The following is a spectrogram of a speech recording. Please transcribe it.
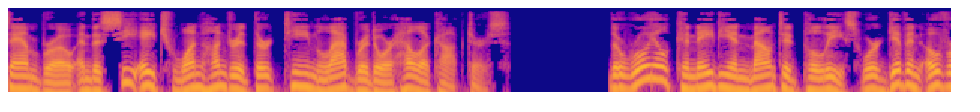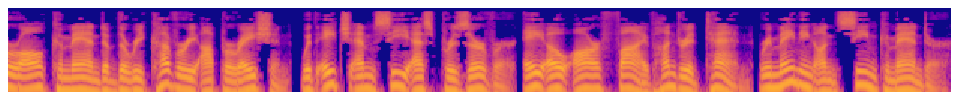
Sambro and the CH-113 Labrador helicopters. The Royal Canadian Mounted Police were given overall command of the recovery operation, with HMCS Preserver AOR 510 remaining on scene commander.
